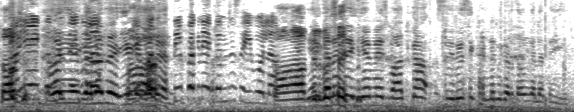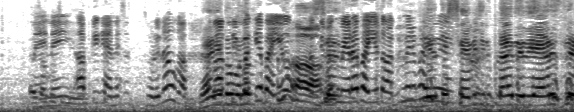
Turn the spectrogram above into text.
तो हाँ, आप ये एकदम ओए, से ये गलत है, ये गलत है। दीपक ने एकदम से सही बोला। तो आप बिल्कुल सही। ये मैं इस बात का सिरे से खंडन करता हूँ गलत है ये। नहीं नहीं आपके कहने से थोड़ी ना होगा। तो तो मतलब- के भाई हो। दीपक मेरा भाई है तो आप भी मेरे भाई ये तो सेविज रिप्लाई दे दिया यार इसने।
